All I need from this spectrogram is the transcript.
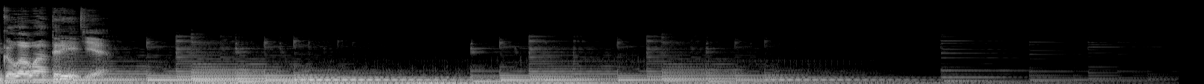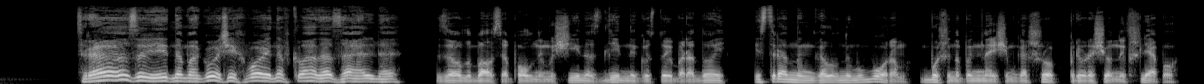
Глава третья. «Сразу видно могучих воинов клана Зальда», — заулыбался полный мужчина с длинной густой бородой и странным головным убором, больше напоминающим горшок, превращенный в шляпу.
